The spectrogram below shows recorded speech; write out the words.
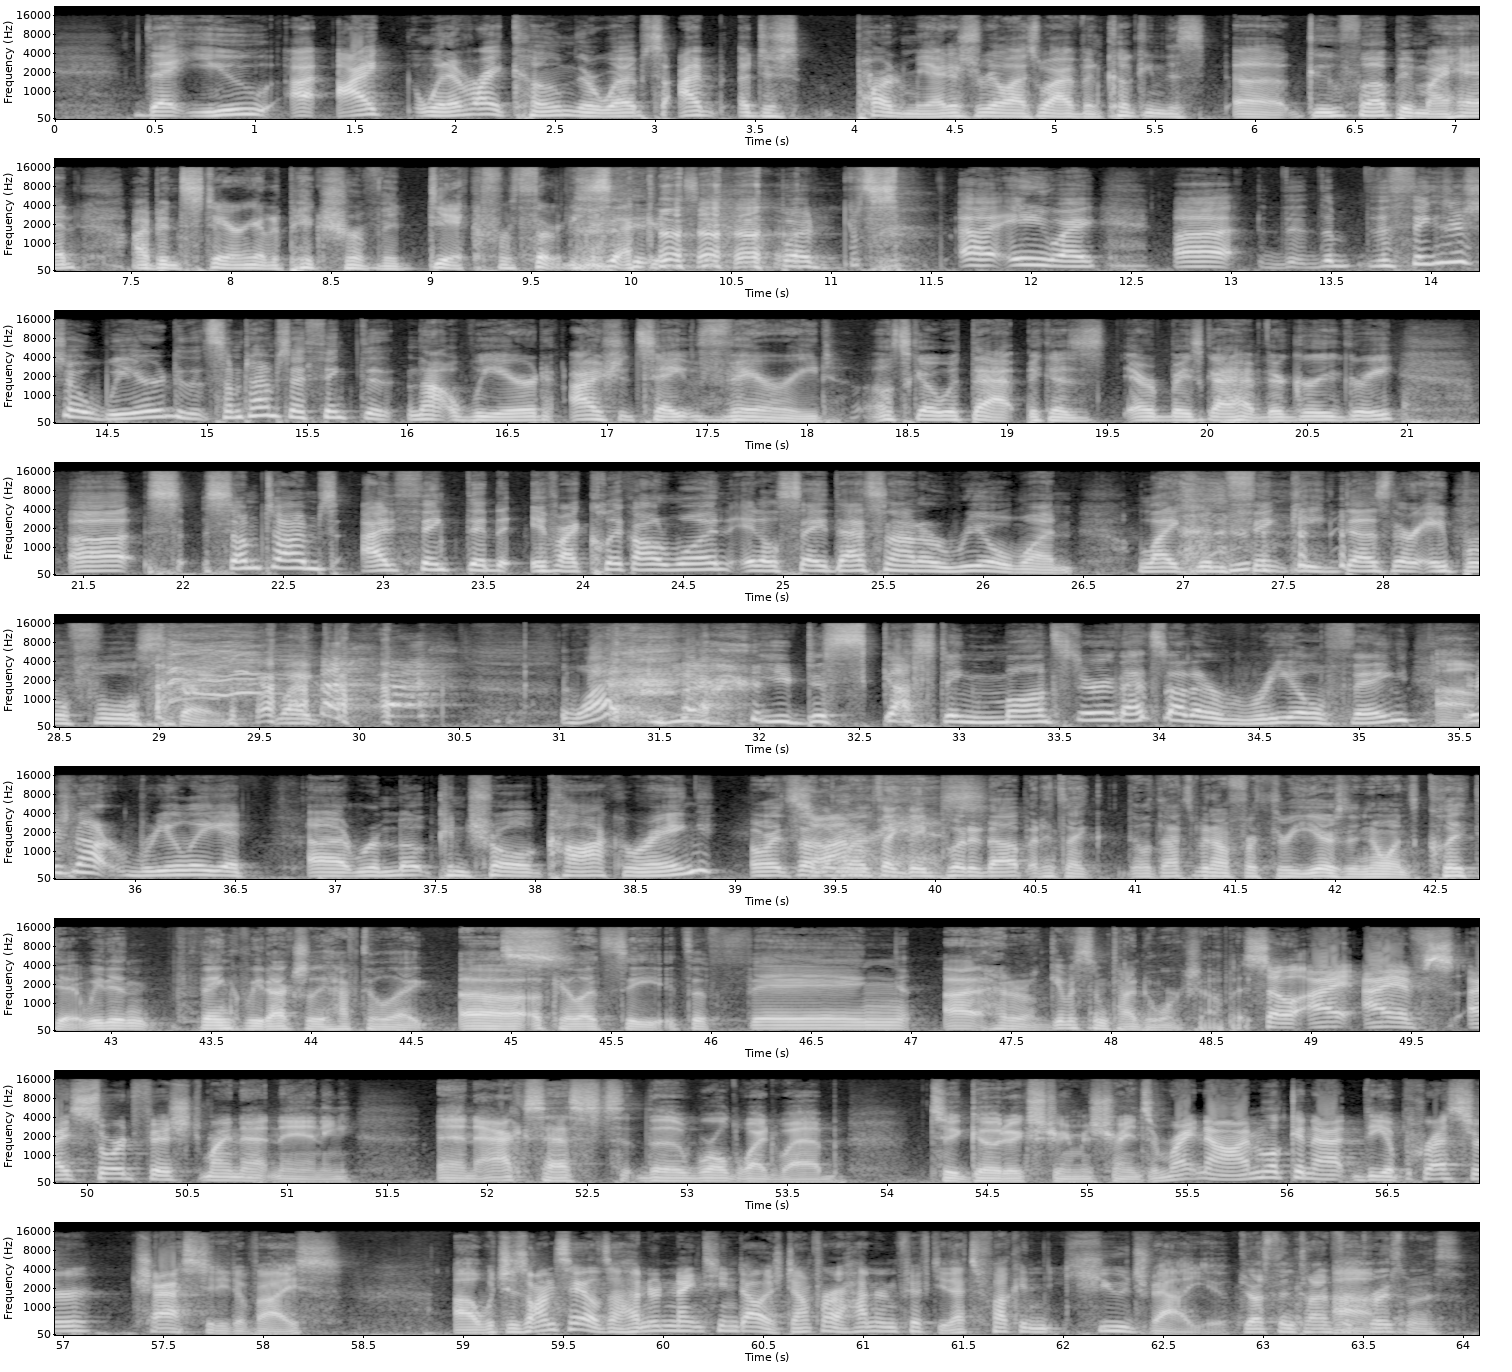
that you, I, I whenever I comb their website, I, I just, pardon me, I just realized why I've been cooking this uh, goof up in my head. I've been staring at a picture of a dick for 30 seconds. but uh, anyway, uh, the, the, the things are so weird that sometimes I think that, not weird, I should say varied. Let's go with that because everybody's got to have their gree gree. Uh, s- sometimes I think that if I click on one, it'll say that's not a real one. Like when ThinkGeek does their April Fool's thing. Like, what you you disgusting monster? That's not a real thing. There's not really a, a remote control cock ring. Or it's something I'm where it's like they put it up and it's like, well, that's been out for three years and no one's clicked it. We didn't think we'd actually have to like, uh, okay, let's see. It's a thing. I, I don't know. Give us some time to workshop it. So I, I have I swordfished my net nanny and accessed the World Wide Web to go to extremist trains. And right now I'm looking at the oppressor chastity device, uh, which is on sale. It's $119, down for 150 That's fucking huge value. Just in time for Christmas.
